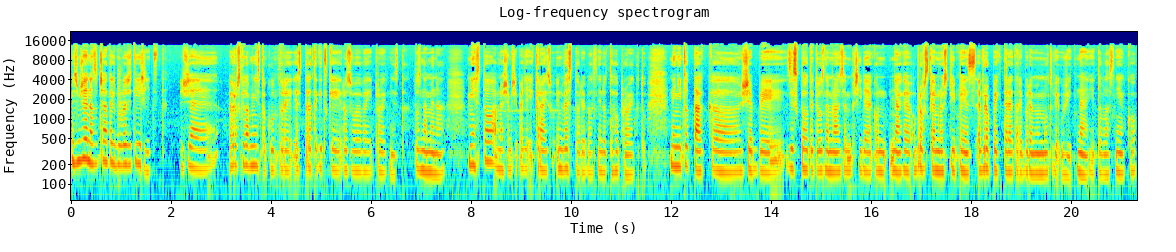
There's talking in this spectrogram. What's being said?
Myslím, že je na začátek důležitý říct, že Evropské hlavní město kultury je strategický rozvojový projekt města. To znamená, město a v našem případě i kraj jsou investory vlastně do toho projektu. Není to tak, eh, že by zisk toho titulu znamenal, že sem přijde jako nějaké obrovské množství peněz z Evropy, které tady budeme moct využít. Ne, je to vlastně jako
